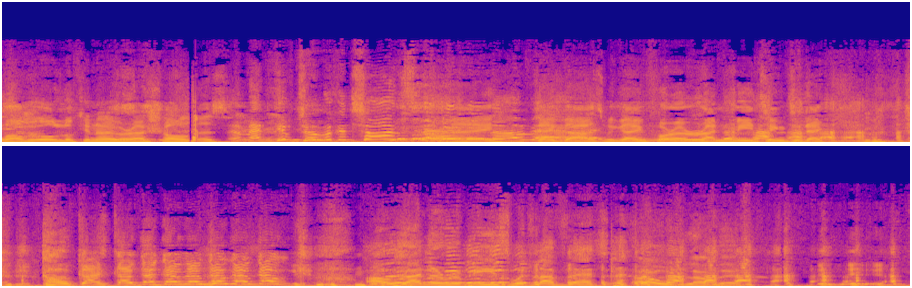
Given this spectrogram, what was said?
While we're all looking over our shoulders. No, man, give Joburg a chance, man. Hey, No, hey guys, we're going for a run meeting today. go, guys, go, go, go, go, go, go, go. Our runner Ramiz would love that. I would love that.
